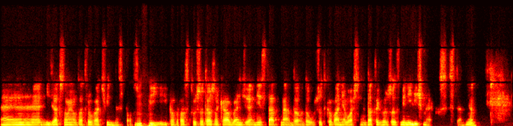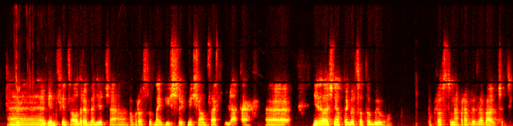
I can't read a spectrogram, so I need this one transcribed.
e, i zaczną ją zatruwać w inny sposób mhm. I, I, po prostu, że ta rzeka będzie niezdatna do, do użytkowania właśnie dlatego, że zmieniliśmy ekosystem, nie? E, tak. Więc, więc Odrę będzie trzeba po prostu w najbliższych miesiącach i latach, e, niezależnie od tego, co to było, po prostu naprawdę zawalczyć.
